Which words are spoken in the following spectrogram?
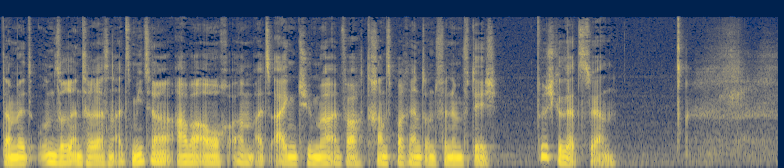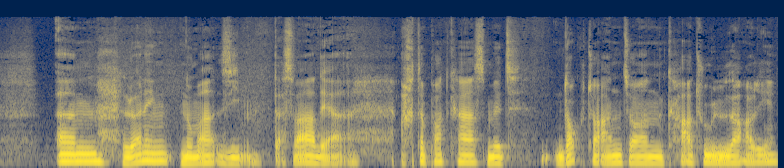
damit unsere Interessen als Mieter, aber auch ähm, als Eigentümer einfach transparent und vernünftig durchgesetzt werden. Ähm, Learning Nummer 7. Das war der achte Podcast mit Dr. Anton Kartulari.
